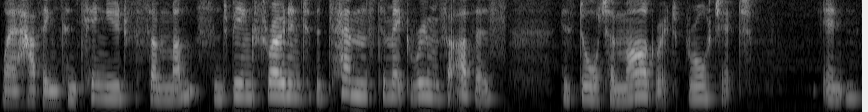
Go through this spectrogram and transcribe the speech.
where, having continued for some months and being thrown into the Thames to make room for others, his daughter Margaret brought it in,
